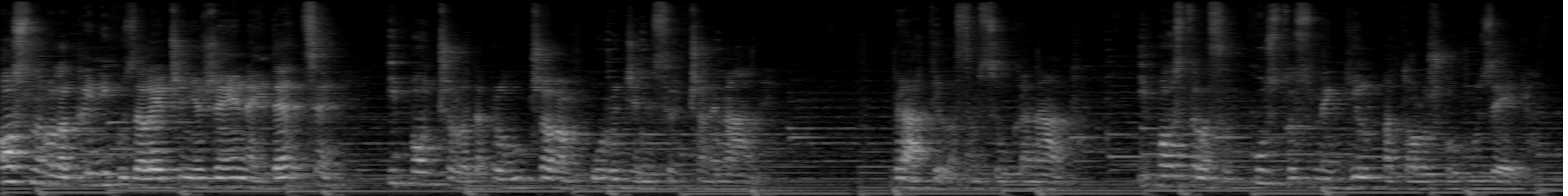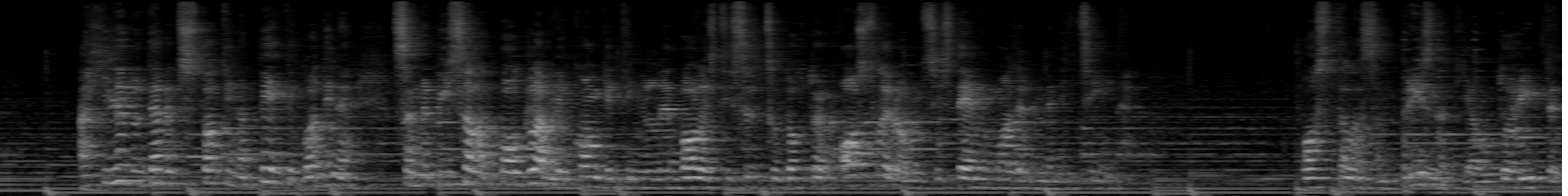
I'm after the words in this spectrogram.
osnovala kliniku za lečenje žena i dece i počela da proučavam urođene srčane mane. Vratila sam se u Kanadu i postala sam kustos McGill patološkog muzeja. A 1905. godine sam napisala poglavlje kongetinilne bolesti srca u dr. Oslerovom sistemu moderne medicine. Postala sam priznati autoritet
